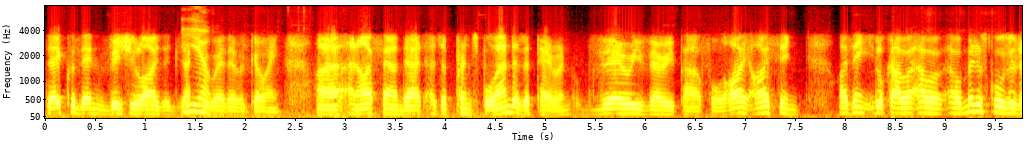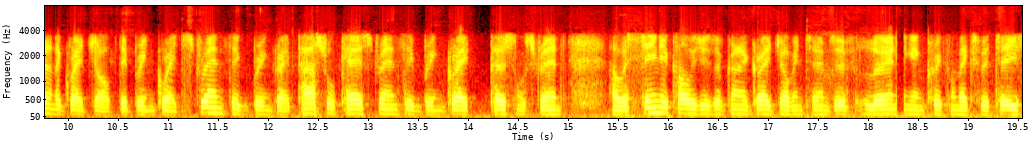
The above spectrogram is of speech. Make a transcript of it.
They could then visualize exactly yep. where they were going, uh, and I found that as a principal and as a parent very, very powerful. I, I think I think, look, our, our, our, middle schools have done a great job. They bring great strength, they bring great pastoral care strength, they bring great personal strength. Our senior colleges have done a great job in terms of learning and curriculum expertise.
